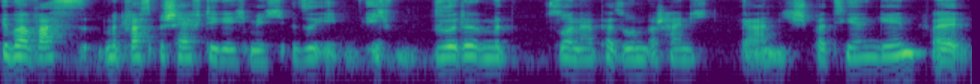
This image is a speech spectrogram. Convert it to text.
über was, mit was beschäftige ich mich? Also ich, ich würde mit so einer Person wahrscheinlich gar nicht spazieren gehen, weil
